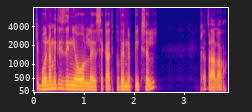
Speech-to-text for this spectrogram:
και μπορεί να μην τις δίνει όλες σε κάτι που δεν είναι Pixel. Κατάλαβα.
